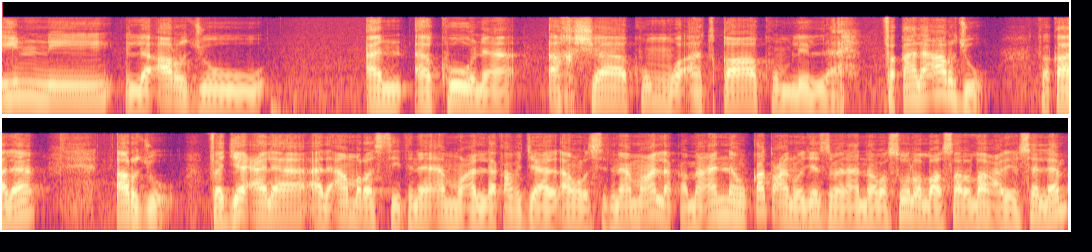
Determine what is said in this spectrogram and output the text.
إني لأرجو أن أكون أخشاكم وأتقاكم لله. فقال أرجو فقال أرجو فجعل الأمر استثناء معلقا فجعل الأمر استثناء معلقا مع أنه قطعا وجزما أن رسول الله صلى الله عليه وسلم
